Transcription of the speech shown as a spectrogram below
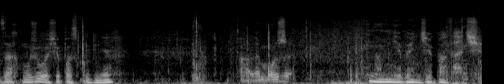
Zachmurzyło się paskudnie, ale może nam nie będzie padać.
